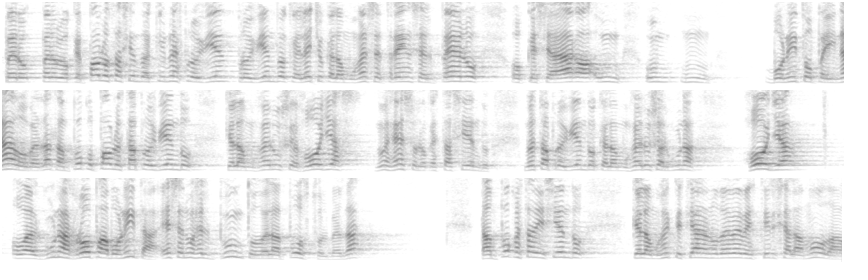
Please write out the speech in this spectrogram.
Pero, pero lo que Pablo está haciendo aquí no es prohibiendo, prohibiendo que el hecho que la mujer se trence el pelo o que se haga un, un bonito peinado, ¿verdad? Tampoco Pablo está prohibiendo que la mujer use joyas, no es eso lo que está haciendo. No está prohibiendo que la mujer use alguna joya o alguna ropa bonita. Ese no es el punto del apóstol, ¿verdad? Tampoco está diciendo que la mujer cristiana no debe vestirse a la moda,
